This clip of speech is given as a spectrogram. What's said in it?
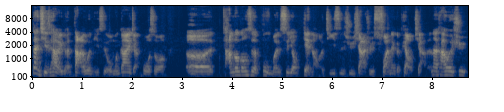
但其实还有一个很大的问题是，我们刚才讲过说，呃，航空公司的部门是用电脑的机制去下去算那个票价的，那他会去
